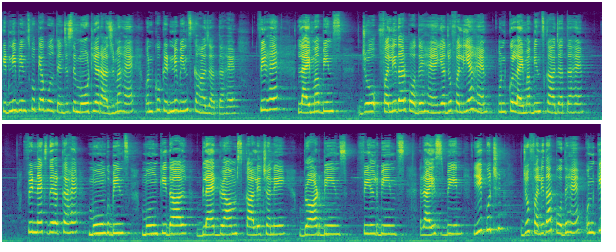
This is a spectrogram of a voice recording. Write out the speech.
किडनी बीन्स को क्या बोलते हैं? जैसे मोठ या राजमा है, उनको किडनी बीन्स कहा जाता है। फिर है, लाइमा बीन्स जो फलीदार पौधे हैं या जो फलियाँ हैं, उनको लाइमा बीन्स कहा जाता है। फिर नेक्स्ट दे रखा है, मूंग बीन्स मूंग की दाल ब्लैक ग्राम्स काले चने broad beans field beans rice bean, ये कुछ जो फलीदार पौधे हैं, उनके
